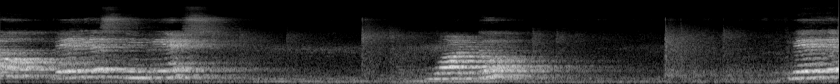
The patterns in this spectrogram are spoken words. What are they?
do various nutrients? What do various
